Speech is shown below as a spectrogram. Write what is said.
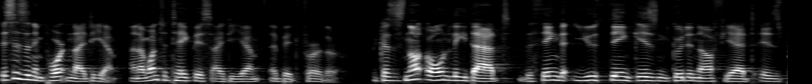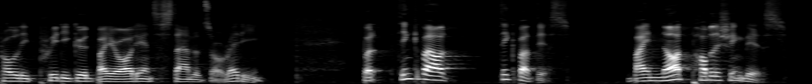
This is an important idea, and I want to take this idea a bit further. Because it's not only that the thing that you think isn't good enough yet is probably pretty good by your audience standards already. But think about think about this. By not publishing this,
